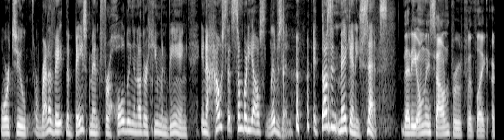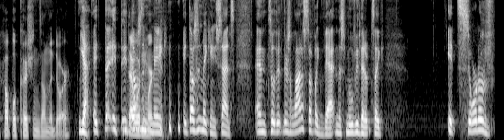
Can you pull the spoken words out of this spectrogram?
or to renovate the basement for holding another human being in a house that somebody else lives in. it doesn't make any sense. That he only soundproofed with like a couple cushions on the door. Yeah, it it, it That doesn't make it doesn't make any sense. And so th- there's a lot of stuff like that in this movie that it's like it sort of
